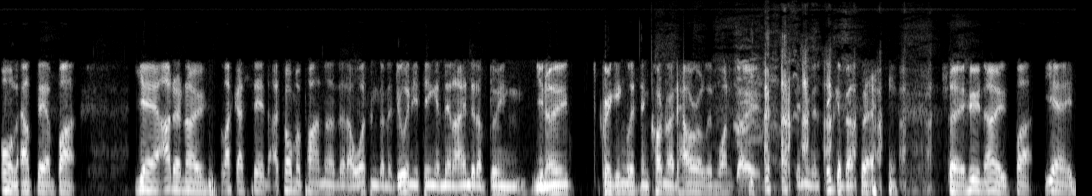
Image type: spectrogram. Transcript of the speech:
all out there. But yeah, I don't know. Like I said, I told my partner that I wasn't going to do anything, and then I ended up doing, you know, Greg Inglis and Conrad Howell in one go. I didn't even think about that. so who knows? But yeah, it's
